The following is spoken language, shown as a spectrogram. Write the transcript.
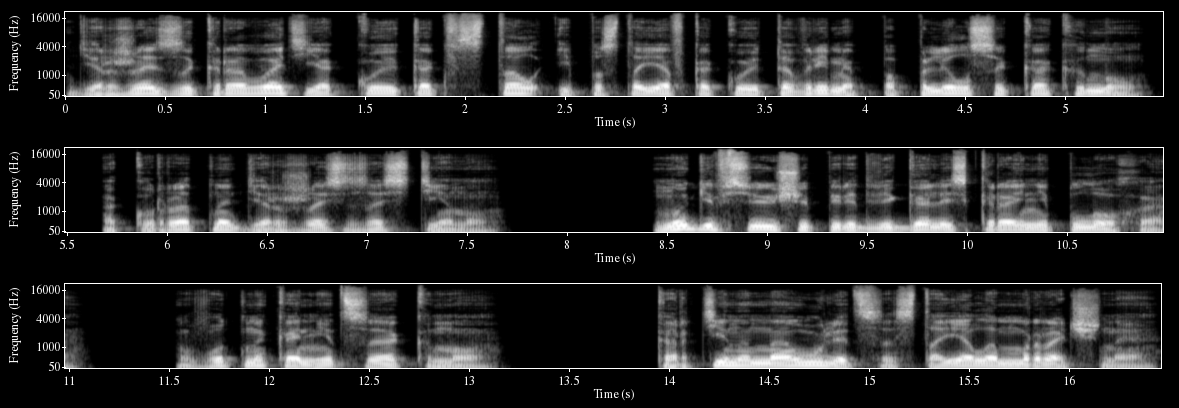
Держась за кровать, я кое-как встал и, постояв какое-то время, поплелся к окну, аккуратно держась за стену. Ноги все еще передвигались крайне плохо. Вот, наконец, и окно. Картина на улице стояла мрачная.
